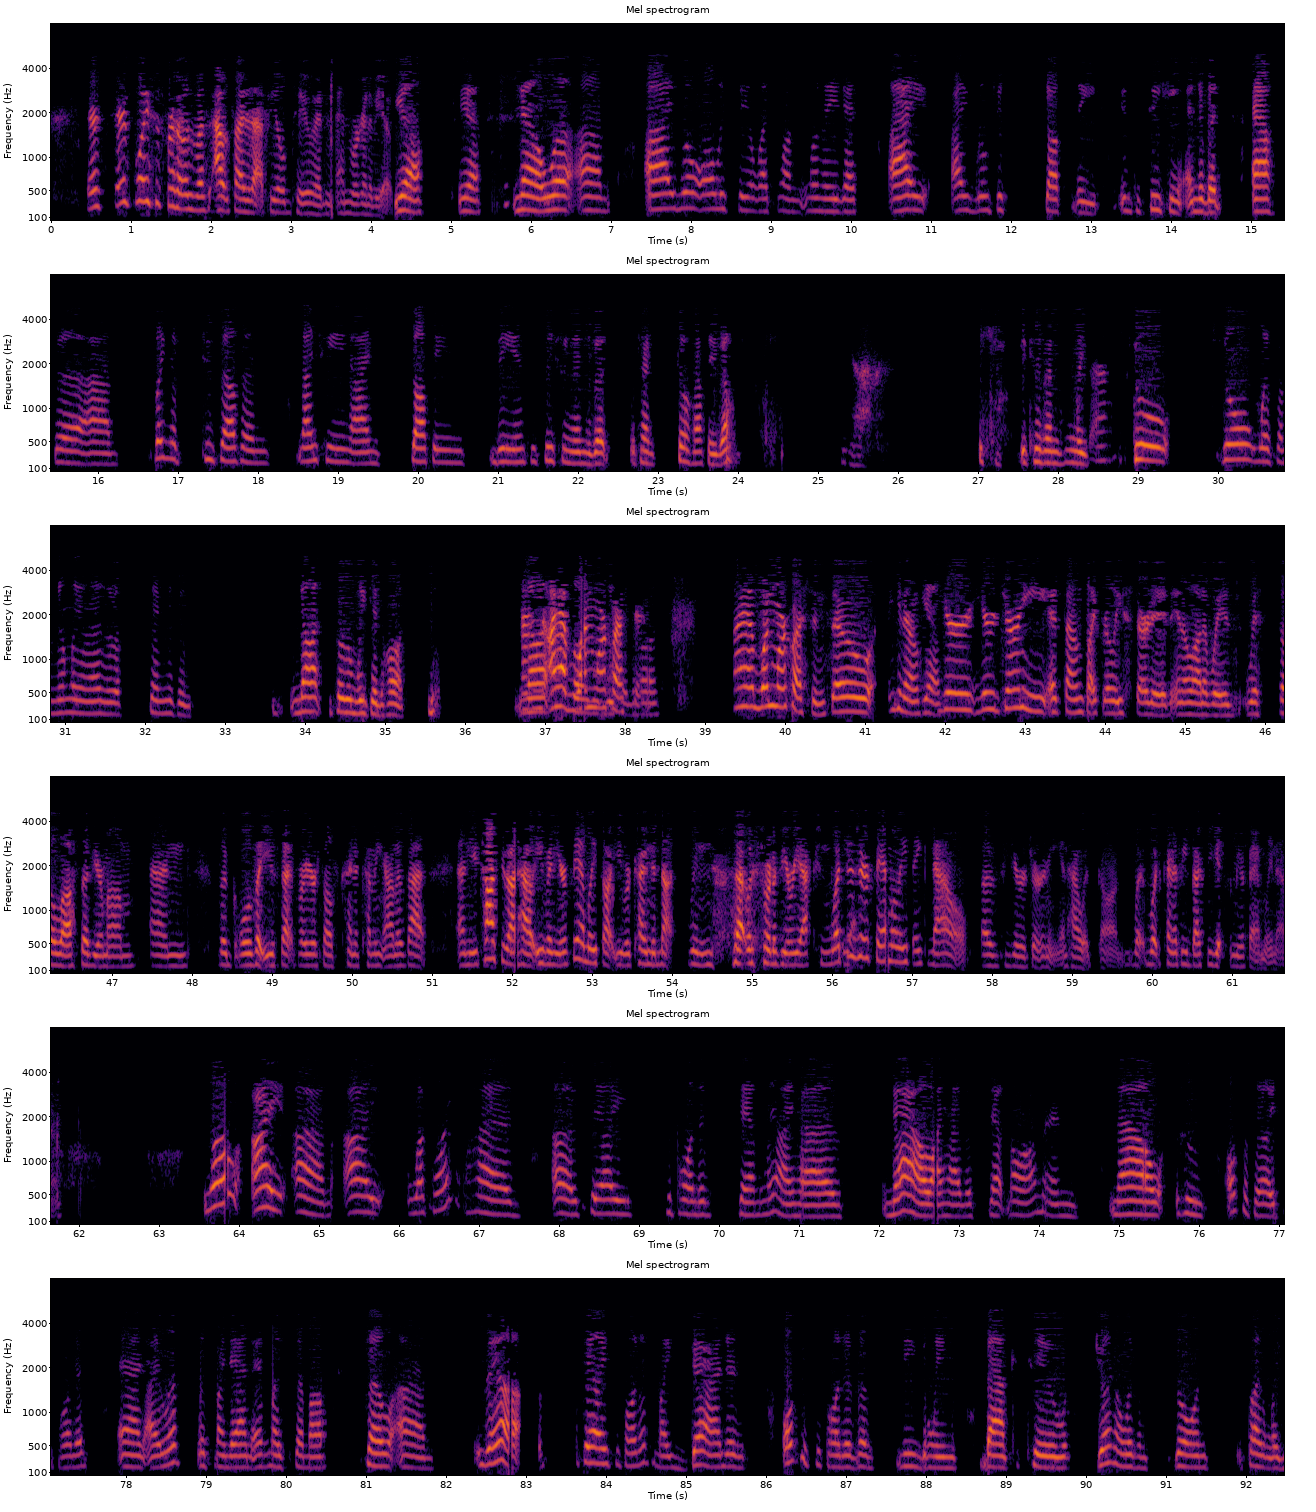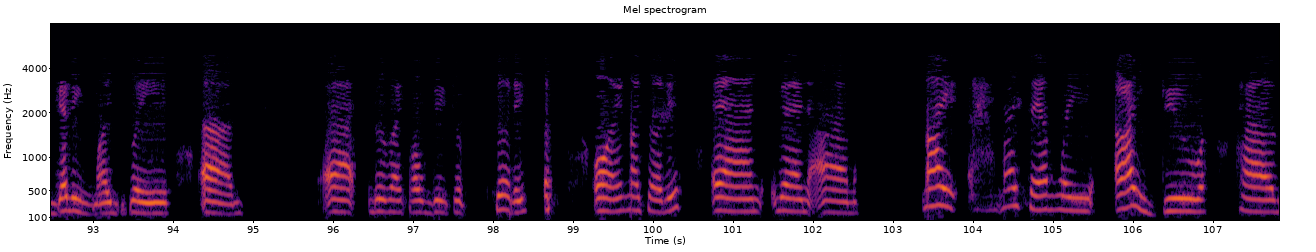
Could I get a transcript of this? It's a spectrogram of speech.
there's there's voices for those of us outside of that field too, and and we're gonna be okay. Yeah, yeah. No, well, um, I will always feel like one one of you guys. I I will just stop the institution end of it after um, spring of 2019. I'm stopping the institution end of it, which I'm so happy about Yeah. because I'm like Yeah. school school with a million other things is not for the weak at heart. I have one more question. I have one more question. So, you know, Yes. your your journey it sounds like really started in a lot of ways with the loss of your mom and the goals that you set for yourself kind of coming out of that. And you talked about how even your family thought you were kind of nuts when that was sort of your reaction. What does your family think now of your journey and how it's gone? What what kind of feedback do you get from your family now? Well, I um I luckily had a very supportive family. I have now I have a stepmom and now who's also very supportive and I live with my dad and my stepmom. So um they're fairly supportive. My dad is also supportive of me going back to journalism school and finally getting my degree um, at the old age of 30 or in my 30s. And then um, my my family, I do have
